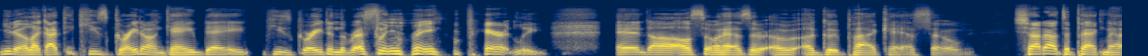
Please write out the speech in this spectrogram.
you know, like I think he's great on game day. He's great in the wrestling ring, apparently, and uh, also has a, a, a, good podcast. So shout out to Pat, Ma-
